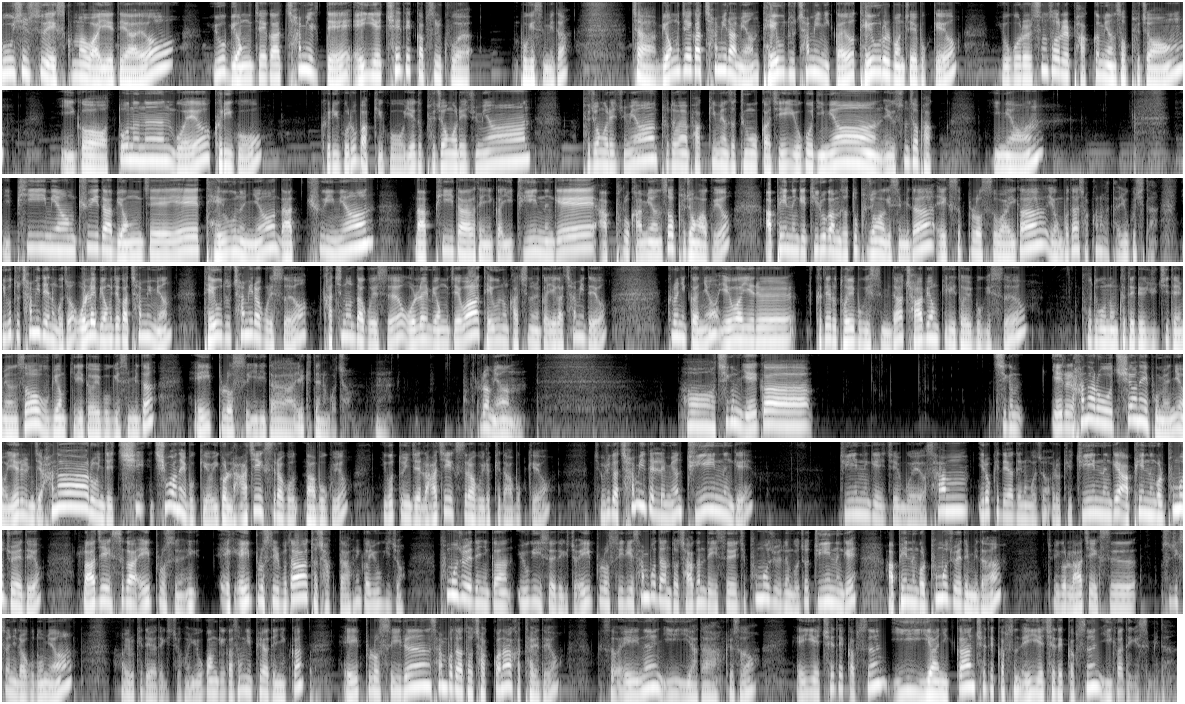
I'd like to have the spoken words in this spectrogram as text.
두 실수 x, y에 대하여 요 명제가 참일 때 a의 최대값을 구하 보겠습니다. 자, 명제가 참이라면 대우도 참이니까요. 대우를 먼저 해볼게요. 요거를 순서를 바꾸면서 부정 이거 또는은 뭐예요? 그리고 그리고로 바뀌고 얘도 부정을 해주면 부정을 해주면 부동에 바뀌면서 등호까지 요것이면 이 순서 바 이면 이 P명 Q이다 명제의 대우는요 not Q이면 not P이다 되니까 이 뒤에 있는 게 앞으로 가면서 부정하고요. 앞에 있는 게 뒤로 가면서 또 부정하겠습니다. X 플러스 y가 0보다 작거나 같다. 이것이다. 이것도 참이 되는 거죠. 원래 명제가 참이면 대우도 참이라고 그랬어요. 같이 논다고 했어요. 원래 명제와 대우는 같이 노니까 얘가 참이 돼요. 그러니까요. 얘와 얘를 그대로 더해 보겠습니다. 좌변끼리 더해 보겠어요 부등호는 그대로 유지되면서 우변끼리 더해 보겠습니다 a 플러스 1이다 이렇게 되는 거죠 음. 그러면 어, 지금 얘가 지금 얘를 하나로 취환해 보면요. 얘를 이제 하나로 이제 치, 치환해 볼게요. 이걸 라지 x라고 놔보고요. 이것도 이제 라지 x라고 이렇게 놔볼게요. 지금 우리가 참이 되려면 뒤에 있는 게 뒤에 있는 게 이제 뭐예요? 3 이렇게 돼야 되는 거죠. 이렇게 뒤에 있는 게 앞에 있는 걸 품어줘야 돼요. 라지 x가 a 플러스 a 플러스 1보다 더 작다. 그러니까 여기죠. 품어줘야 되니까 여기 있어야 되겠죠. a 플러스 1이 3보다는 더 작은 데 있어야지 품어줘야 되는 거죠. 뒤에 있는 게 앞에 있는 걸 품어줘야 됩니다. 자, 이걸 라지 x 수직선이라고 놓으면 어, 이렇게 돼야 되겠죠. 그럼 이 관계가 성립해야 되니까 a 플러스 1은 3보다 더 작거나 같아야 돼요. 그래서 a는 2 이하다. 그래서 a의 최대값은 2 이하니까 최대값은 a의 최대값은 2가 되겠습니다.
